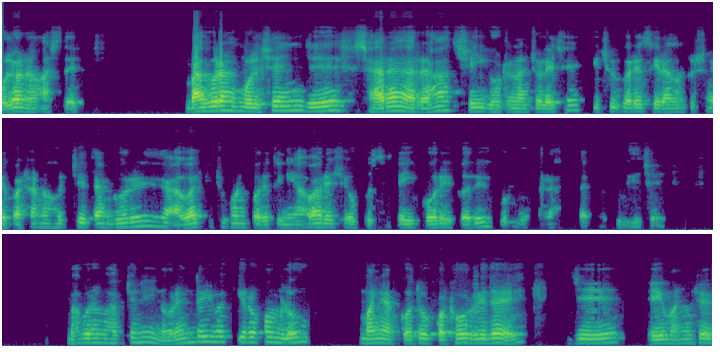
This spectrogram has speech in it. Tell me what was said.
বলো না আসতে। বাবুরা বলছেন যে, সারা রাত সেই ঘটনা চলেছে। কিছু করে শ্রীরামকৃষ্ণকে পাঠানো হচ্ছে তার ঘরে। আবার কিছুক্ষণ পরে তিনি আবার এসে উপস্থিত এই করে করে পুরো দিয়েছে বাবুরা ভাবছেন, এই নরেন্দ্রই বা কীরকম লোক? মানে কত কঠোর হৃদয়ে যে এই মানুষের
